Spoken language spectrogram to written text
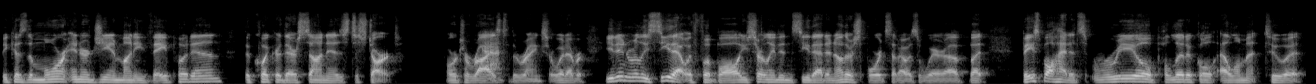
because the more energy and money they put in, the quicker their son is to start or to rise Yeah. to the ranks or whatever. You didn't really see that with football. You certainly didn't see that in other sports that I was aware of, but baseball had its real political element to it.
